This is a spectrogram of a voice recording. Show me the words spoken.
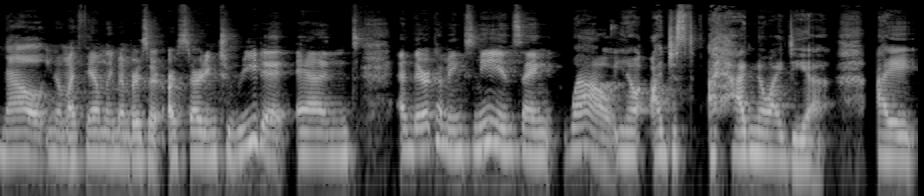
now you know my family members are, are starting to read it and and they're coming to me and saying wow you know i just i had no idea i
